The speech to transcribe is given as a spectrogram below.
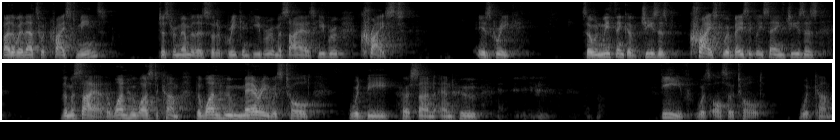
By the way, that's what Christ means. Just remember there's sort of Greek and Hebrew. Messiah is Hebrew. Christ is Greek. So when we think of Jesus Christ, we're basically saying Jesus the Messiah, the one who was to come, the one who Mary was told would be her son, and who Eve was also told would come.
